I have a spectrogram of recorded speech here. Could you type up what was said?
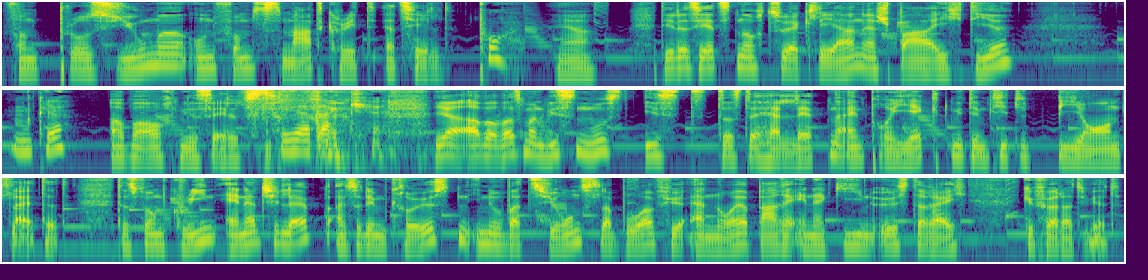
von Prosumer und vom Smart Grid erzählt. Puh. Ja. Dir das jetzt noch zu erklären, erspare ich dir. Okay aber auch mir selbst. Ja, danke. ja, aber was man wissen muss, ist, dass der Herr Lettner ein Projekt mit dem Titel Beyond leitet, das vom Green Energy Lab, also dem größten Innovationslabor für erneuerbare Energie in Österreich, gefördert wird.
